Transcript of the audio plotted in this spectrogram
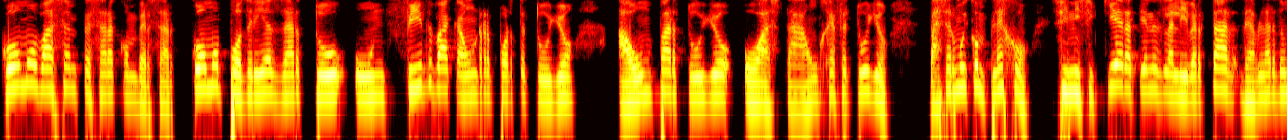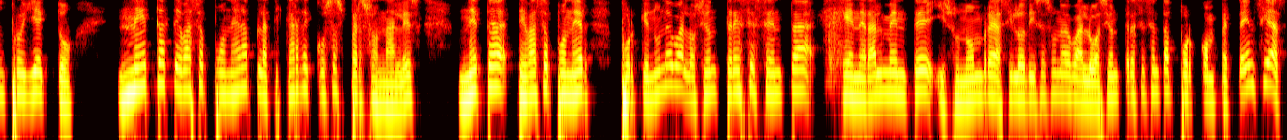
¿cómo vas a empezar a conversar? ¿Cómo podrías dar tú un feedback a un reporte tuyo, a un par tuyo o hasta a un jefe tuyo? Va a ser muy complejo. Si ni siquiera tienes la libertad de hablar de un proyecto neta te vas a poner a platicar de cosas personales, neta te vas a poner, porque en una evaluación 360 generalmente, y su nombre así lo dice, es una evaluación 360 por competencias,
